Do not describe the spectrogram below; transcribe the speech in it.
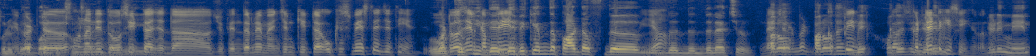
ਪੋਲੀਟੀਕਲ ਬਟ ਉਹਨਾਂ ਨੇ ਦੋ ਸੀਟਾਂ ਜਿੱਦਾਂ ਜੁਪਿੰਦਰ ਨੇ ਮੈਂਸ਼ਨ ਕੀਤਾ ਉਹ ਕਿਸ ਬੇਸ ਤੇ ਜਿੱਤੀਆਂ what was their they, they campaign became the part of the Yeah. the, the, the natural ਪਰ ਉਹ- ਬਟ ਪਰ ਉਹਦੇ 'ਚ ਮੇ- ਉਹਦੇ 'ਚ ਕੰਟੈਂਟ ਜਿਹੜੀ- ਕੀ ਸੀ ਉਹਨਾਂ ਦਾ ਜਿਹੜੀ ਮੇਨ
